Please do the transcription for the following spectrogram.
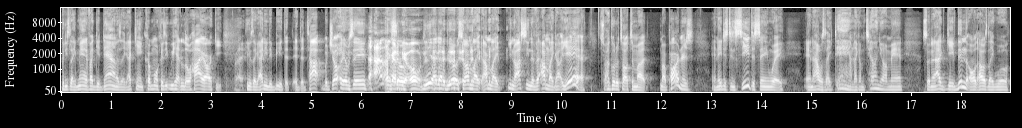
But he's like, man, if I get down, I was like, I can't come on because we had a little hierarchy. Right. He was like, I need to be at the at the top. But y'all, you know what I'm saying? I gotta be a owner. Yeah, I gotta be owner. So I'm like, I'm like, you know, I seen the I'm like, oh, yeah. So I go to talk to my my partners and they just didn't see it the same way. And I was like, damn, like I'm telling y'all, man. So then I gave them the all I was like, well,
